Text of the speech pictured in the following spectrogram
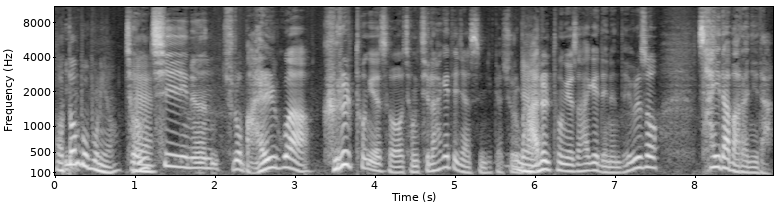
어떤 부분이요? 정치는 네. 주로 말과 글을 통해서 정치를 하게 되지 않습니까? 주로 네. 말을 통해서 하게 되는데 그래서 사이다 발언이다.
